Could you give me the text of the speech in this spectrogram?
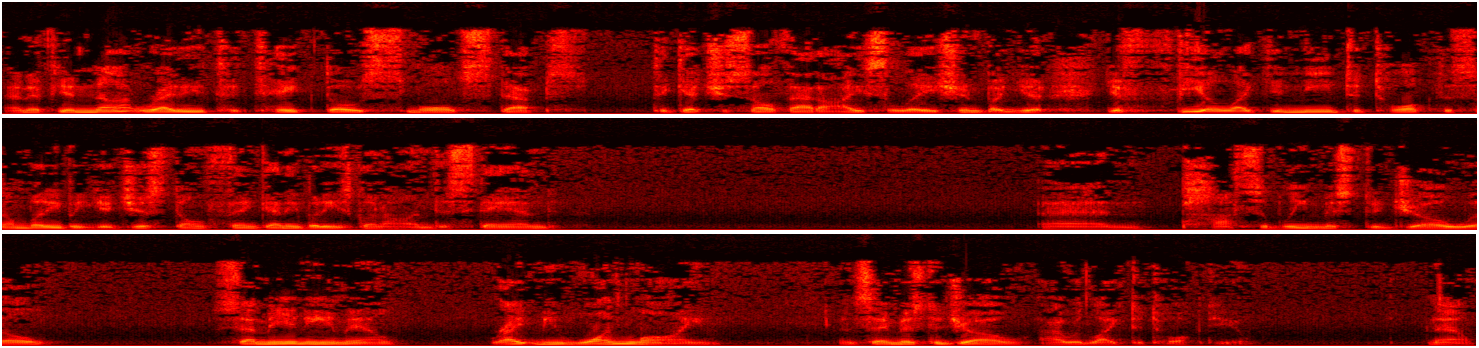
And if you're not ready to take those small steps to get yourself out of isolation, but you, you feel like you need to talk to somebody, but you just don't think anybody's going to understand, and possibly Mr. Joe will, send me an email, write me one line, and say, Mr. Joe, I would like to talk to you. Now,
